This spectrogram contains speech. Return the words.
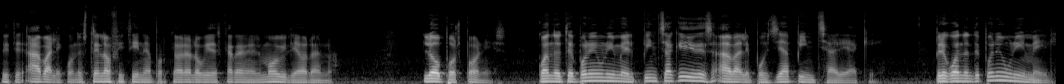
Dices, ah, vale, cuando esté en la oficina, porque ahora lo voy a descargar en el móvil y ahora no. Lo pospones. Cuando te pone un email, pincha aquí y dices, ah, vale, pues ya pincharé aquí. Pero cuando te pone un email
